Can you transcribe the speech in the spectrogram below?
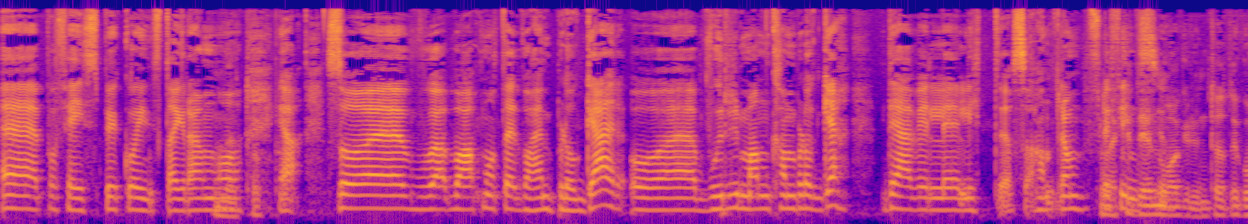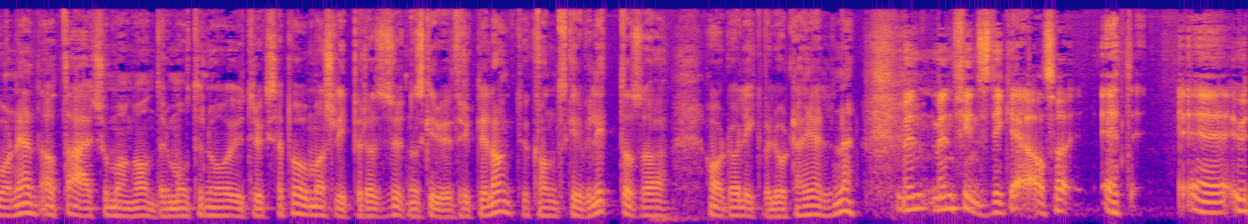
Eh, på Facebook og Instagram. Og, ja. Så eh, hva, hva, på en måte, hva en blogg er, og eh, hvor man kan blogge, det er vel litt det også handler om. For det, er ikke det noe av grunnen til at det går ned? At det er så mange andre måter å uttrykke seg på, hvor man slipper uten å skrive fryktelig langt. Du kan skrive litt, og så har du allikevel gjort deg gjeldende. Men, men finnes det ikke altså et eh,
